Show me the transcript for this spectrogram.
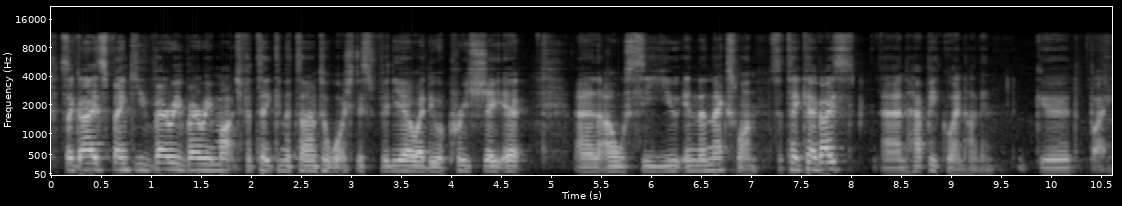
So guys, thank you very, very much for taking the time to watch this video. I do appreciate it. And I will see you in the next one. So take care guys, and happy coin hunting. Goodbye.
